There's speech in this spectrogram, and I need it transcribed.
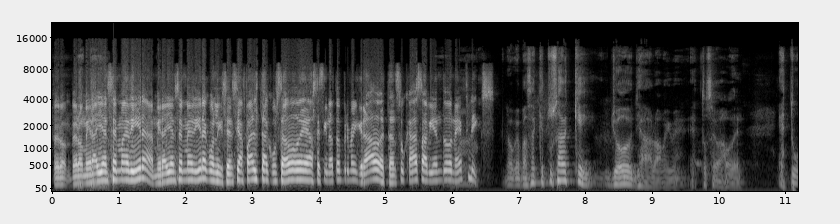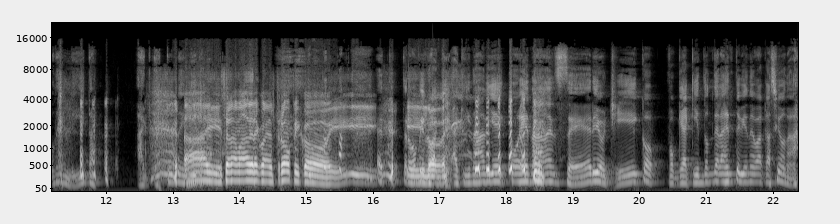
Pero, pero mira a Jensen Medina, mira a Jensen Medina con licencia falta, acusado de asesinato en primer grado, está en su casa viendo Netflix. Lo que pasa es que tú sabes que yo, ya lo a mí me, esto se va a joder. Es islita. Ay, esa es la madre con el trópico. Y, trópico. Aquí, nadie coge nada en serio, chico. Porque aquí es donde la gente viene a vacacionar.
